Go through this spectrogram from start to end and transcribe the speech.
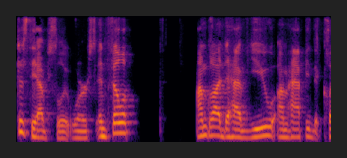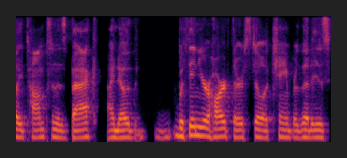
Just the absolute worst. And Philip, I'm glad to have you. I'm happy that Klay Thompson is back. I know that within your heart, there's still a chamber that is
